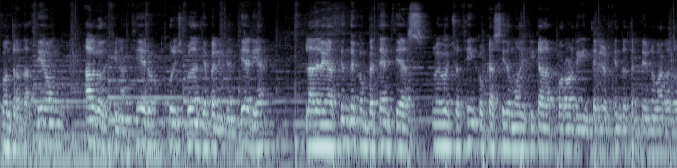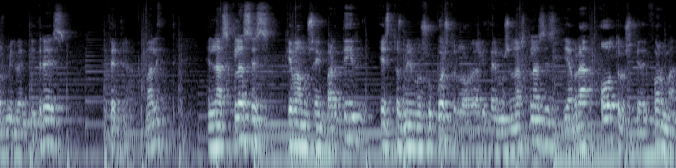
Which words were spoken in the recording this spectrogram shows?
contratación, algo de financiero, jurisprudencia penitenciaria, la delegación de competencias 985 que ha sido modificada por orden interior 131-2023, etc. ¿vale? En las clases que vamos a impartir, estos mismos supuestos los realizaremos en las clases y habrá otros que de forma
